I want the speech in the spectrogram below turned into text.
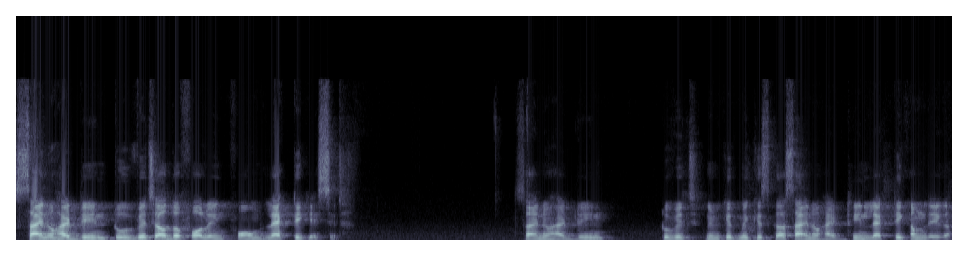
cyanohydrin to which of the following form lactic acid cyanohydrin to which निम्नलिखित में किसका साइनोहाइड्रीन लैक्टिक अम्ल देगा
